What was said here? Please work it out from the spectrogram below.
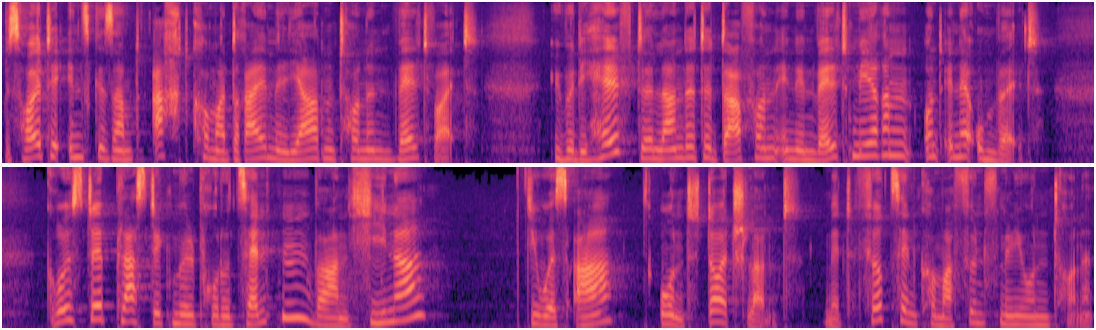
Bis heute insgesamt 8,3 Milliarden Tonnen weltweit. Über die Hälfte landete davon in den Weltmeeren und in der Umwelt. Größte Plastikmüllproduzenten waren China, die USA und Deutschland mit 14,5 Millionen Tonnen.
